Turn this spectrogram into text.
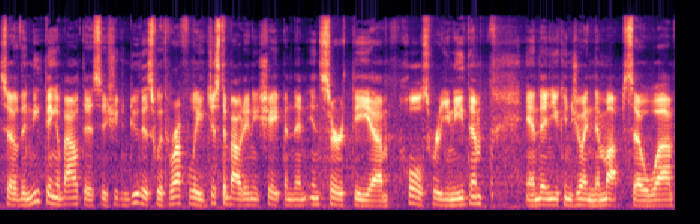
So the neat thing about this is you can do this with roughly just about any shape and then insert the um, holes where you need them and then you can join them up. So uh,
